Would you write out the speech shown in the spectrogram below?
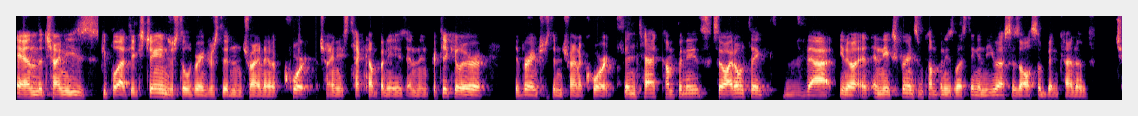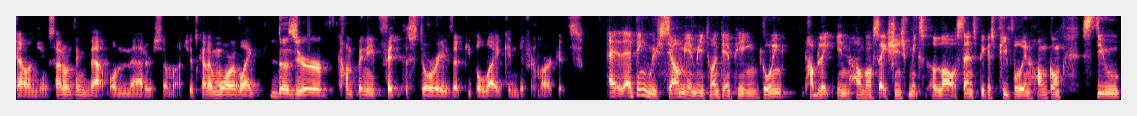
and the chinese people at the exchange are still very interested in trying to court chinese tech companies and in particular they're very interested in trying to court fintech companies. So I don't think that, you know, and, and, the experience of companies listing in the US has also been kind of challenging. So I don't think that will matter so much. It's kind of more of like, does your company fit the stories that people like in different markets? I, I think with Xiaomi and Meituan Dianping, going public in Hong Kong Stock Exchange makes a lot of sense because people in Hong Kong still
